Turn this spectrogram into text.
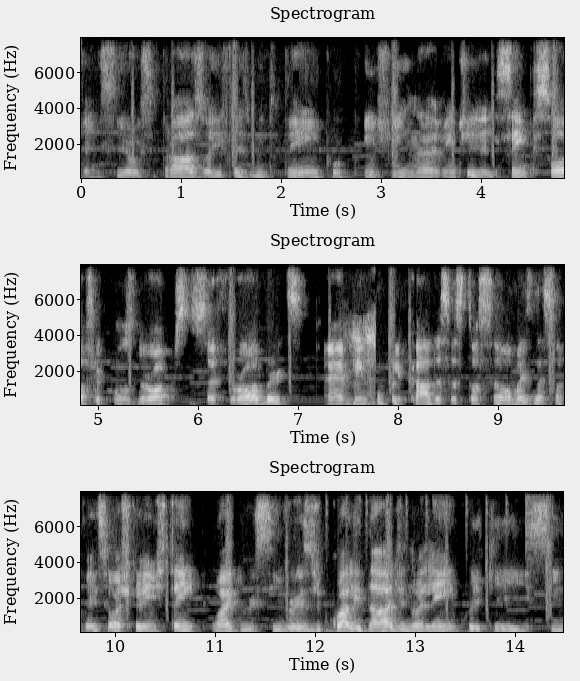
venceu esse prazo aí faz muito tempo. Enfim, né? A gente sempre sofre com os drops do Seth Roberts. É bem complicada essa situação, mas dessa vez eu acho que a gente tem wide receivers de qualidade no elenco e que sim,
